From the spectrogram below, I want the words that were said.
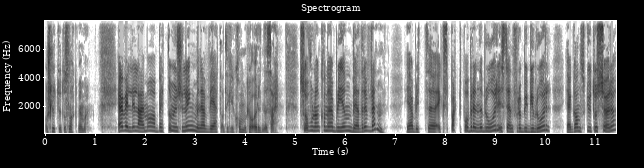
og sluttet å snakke med meg. Jeg er veldig lei meg og har bedt om unnskyldning, men jeg vet at det ikke kommer til å ordne seg. Så hvordan kan jeg bli en bedre venn? Jeg er blitt eh, ekspert på å brenne broer istedenfor å bygge broer. Jeg er ganske ute å kjøre,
